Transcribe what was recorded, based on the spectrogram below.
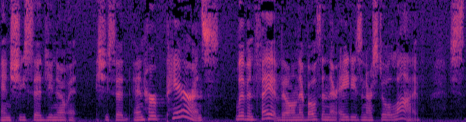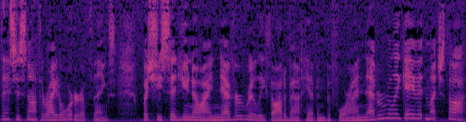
And she said, you know, she said, and her parents live in Fayetteville, and they're both in their 80s and are still alive. Said, That's just not the right order of things. But she said, you know, I never really thought about heaven before. I never really gave it much thought.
